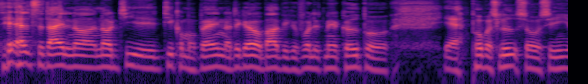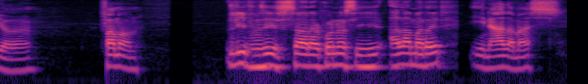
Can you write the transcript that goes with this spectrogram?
det er altid dejligt, når, når de, de kommer på banen, og det gør jo bare, at vi kan få lidt mere kød på, ja, på vores lyd, så at sige, og fremragende. Li ist, Sara Konossi a la Maret. I nada més.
